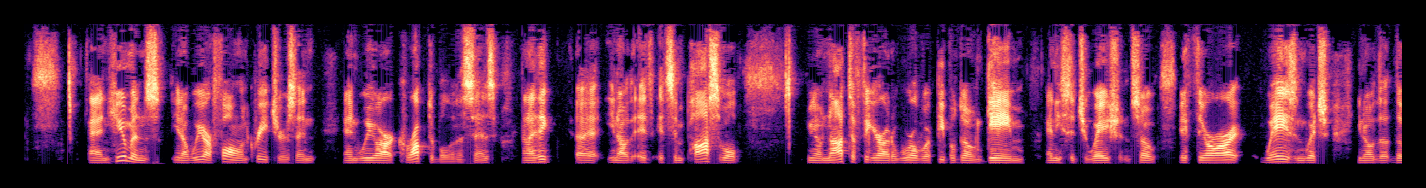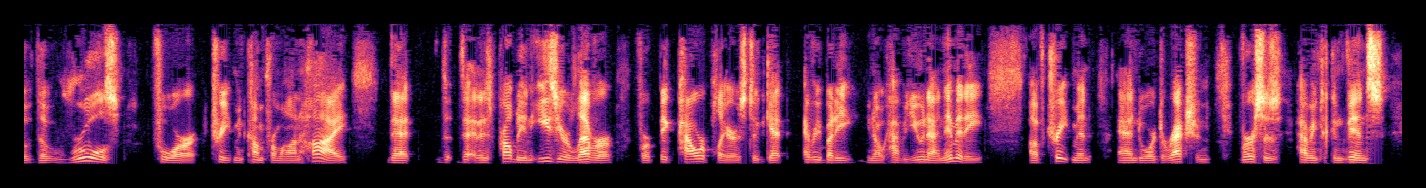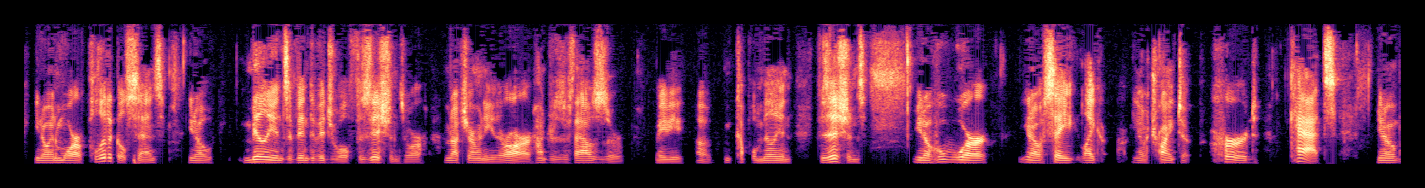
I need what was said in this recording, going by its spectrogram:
And humans, you know, we are fallen creatures, and and we are corruptible in a sense. And I think, uh, you know, it, it's impossible you know not to figure out a world where people don't game any situation so if there are ways in which you know the the, the rules for treatment come from on high that that is probably an easier lever for big power players to get everybody you know have a unanimity of treatment and or direction versus having to convince you know in a more political sense you know millions of individual physicians or i'm not sure how many there are hundreds of thousands or maybe a couple million physicians you know who were you know, say like, you know, trying to herd cats, you know,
